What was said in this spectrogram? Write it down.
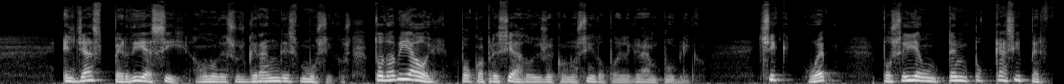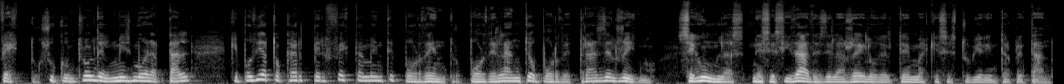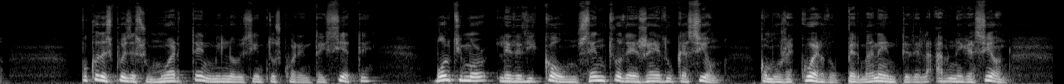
El jazz perdía así a uno de sus grandes músicos, todavía hoy poco apreciado y reconocido por el gran público. Chick Webb Poseía un tempo casi perfecto, su control del mismo era tal que podía tocar perfectamente por dentro, por delante o por detrás del ritmo, según las necesidades del arreglo del tema que se estuviera interpretando. Poco después de su muerte, en 1947, Baltimore le dedicó un centro de reeducación como recuerdo permanente de la abnegación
